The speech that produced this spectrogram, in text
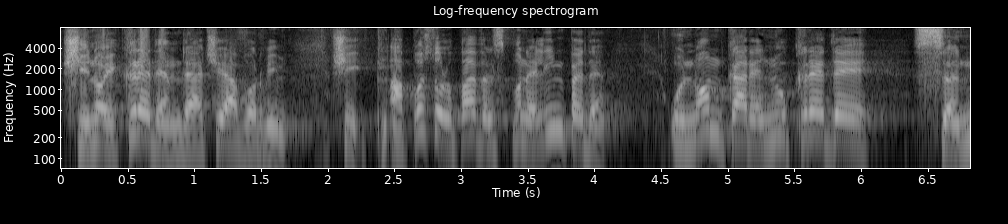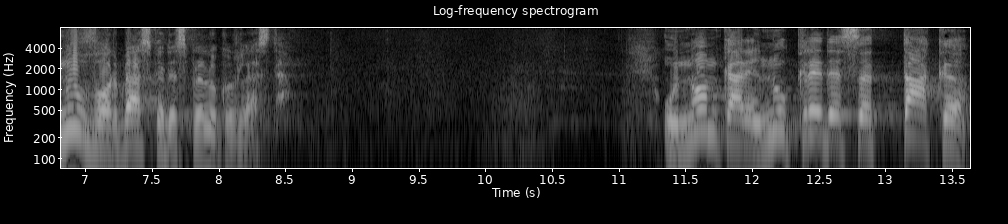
Și noi credem, de aceea vorbim. Și Apostolul Pavel spune limpede, un om care nu crede să nu vorbească despre lucrurile astea. Un om care nu crede să tacă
